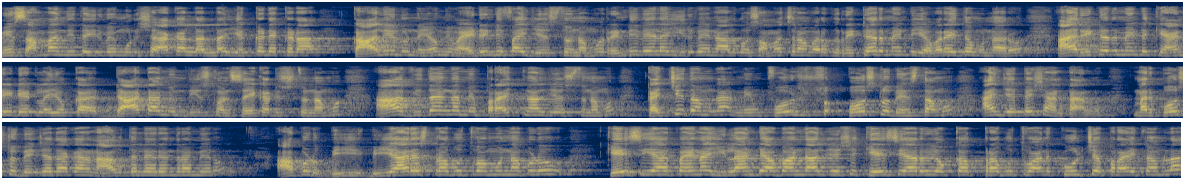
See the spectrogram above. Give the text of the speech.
మేము సంబంధిత ఇరవై మూడు శాఖలల్లో ఎక్కడెక్కడ ఖాళీలు ఉన్నాయో మేము ఐడెంటిఫై చేస్తున్నాము. రెండు వేల ఇరవై నాలుగో సంవత్సరం వరకు రిటైర్మెంట్ ఎవరైతే ఉన్నారో ఆ రిటైర్మెంట్ క్యాండిడేట్ల యొక్క డాటా మేము తీసుకొని సేకరిస్తున్నాము. ఆ విధంగా మేము ప్రయత్నాలు చేస్తున్నాము. ఖచ్చితంగా మేము పోస్ట్ పోస్టులు పెంచుతాము అని చెప్పేసి అంటాను. మరి పోస్టు పెంచేదాకా ఆగుతలేరేంద్రా మీరు? అప్పుడు బీ బీఆర్ఎస్ ప్రభుత్వం ఉన్నప్పుడు కేసీఆర్ పైన ఇలాంటి అబండాలు చేసి కేసీఆర్ యొక్క ప్రభుత్వాన్ని కూల్చే ప్రయత్నంలో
